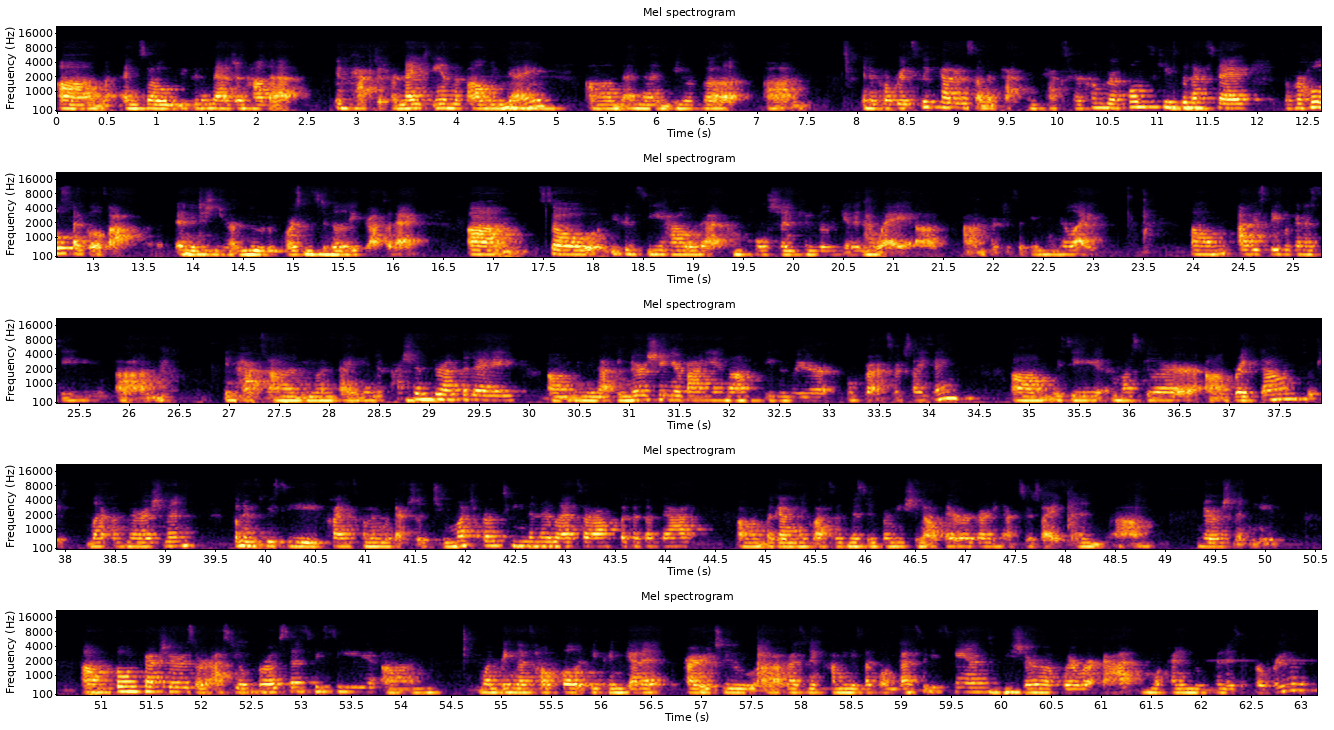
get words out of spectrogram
Um, and so you can imagine how that impacted her night and the following day. Um, and then, you know, the um, inappropriate sleep patterns then impact, impacts her hunger and fullness cues the next day. So her whole cycle is off, in addition to her mood, of course, and stability throughout the day. Um, so you can see how that compulsion can really get in the way of um, participating in your life. Um, obviously, we're going to see um, impacts on you know anxiety and depression throughout the day, um, you may not be nourishing your body enough, even though you're over exercising. Um, we see muscular uh, breakdown, so just lack of nourishment. Sometimes we see clients come in with actually too much protein and their labs are off because of that. Um, again, like lots of misinformation out there regarding exercise and um, nourishment needs. Um, bone fractures or osteoporosis we see. Um, one thing that's helpful if you can get it prior to uh, resident coming is a bone density scan to be sure of where we're at and what kind of movement is appropriate.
